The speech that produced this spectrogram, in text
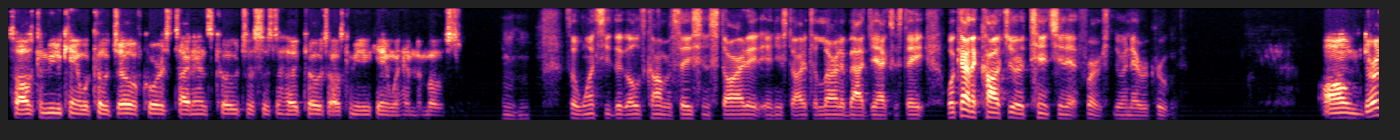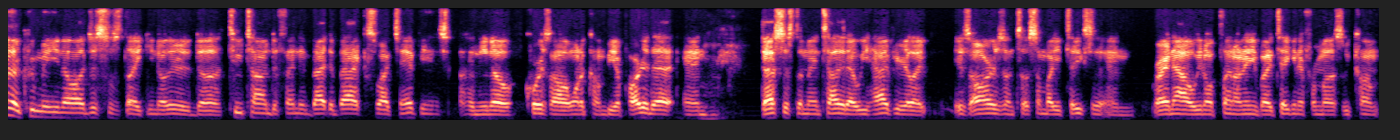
So I was communicating with Coach O, of course, tight ends coach, assistant head coach. I was communicating with him the most. Mm-hmm. So once you, those conversations started and you started to learn about Jackson State, what kind of caught your attention at first during that recruitment? Um, during the recruitment, you know, I just was like, you know, they're the two-time defending back-to-back SWAC champions, and you know, of course, I want to come be a part of that, and mm-hmm. that's just the mentality that we have here. Like, it's ours until somebody takes it, and right now we don't plan on anybody taking it from us. We come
